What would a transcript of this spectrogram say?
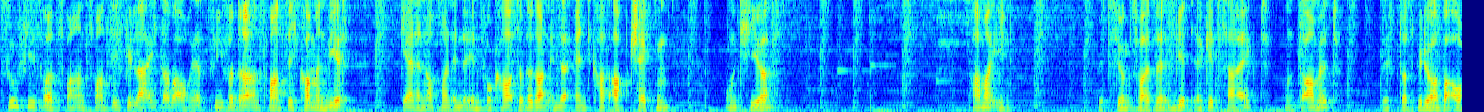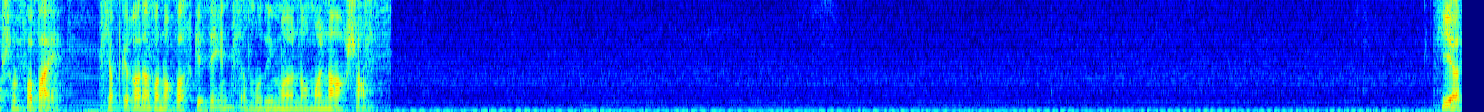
zu FIFA 22, vielleicht aber auch erst FIFA 23 kommen wird. Gerne nochmal in der Infokarte oder dann in der Endcard abchecken. Und hier haben wir ihn. Beziehungsweise wird er gezeigt und damit ist das Video aber auch schon vorbei. Ich habe gerade aber noch was gesehen, da muss ich mal nochmal nachschauen. Hier.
